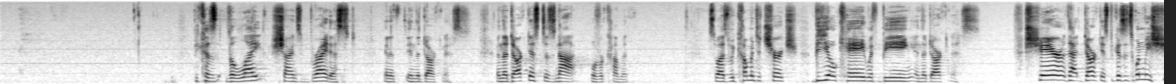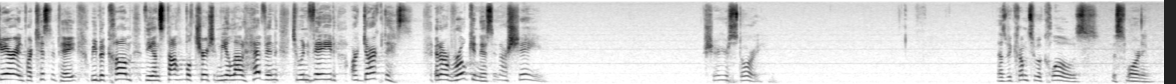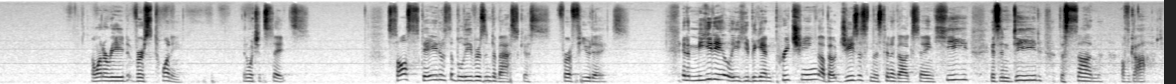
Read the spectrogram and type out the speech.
because the light shines brightest in, in the darkness, and the darkness does not overcome it. So, as we come into church, be okay with being in the darkness. share that darkness because it's when we share and participate, we become the unstoppable church and we allow heaven to invade our darkness and our brokenness and our shame. Share your story. As we come to a close this morning, I want to read verse 20, in which it states Saul stayed with the believers in Damascus for a few days. And immediately he began preaching about Jesus in the synagogue, saying, He is indeed the Son of God.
